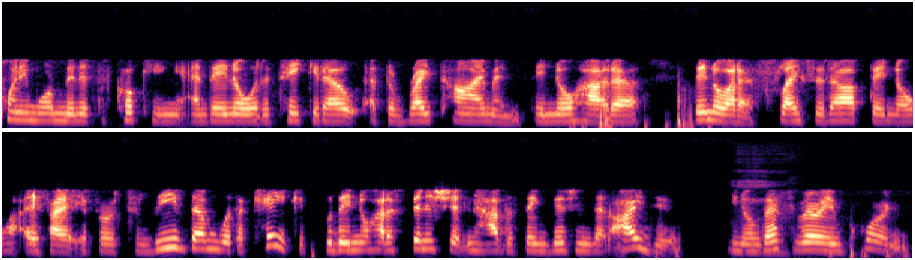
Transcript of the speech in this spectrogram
20 more minutes of cooking and they know how to take it out at the right time and they know how to they know how to slice it up. They know if i if I were to leave them with a cake would they know how to finish it and have the same vision that i do? You know Mm, that's very important.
